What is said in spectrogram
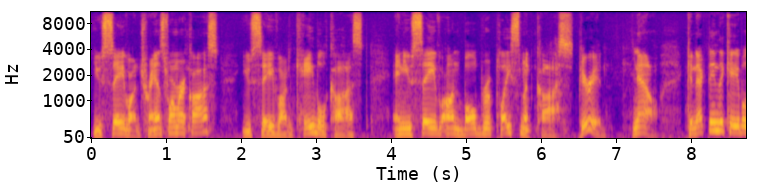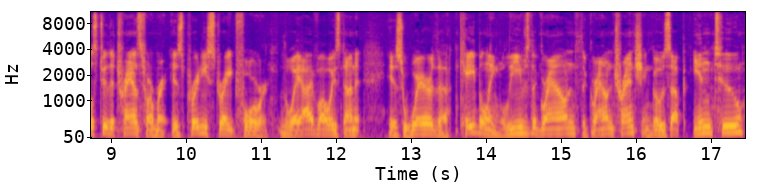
You save on transformer cost, you save on cable cost, and you save on bulb replacement costs, period. Now, Connecting the cables to the transformer is pretty straightforward. The way I've always done it is where the cabling leaves the ground, the ground trench, and goes up into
